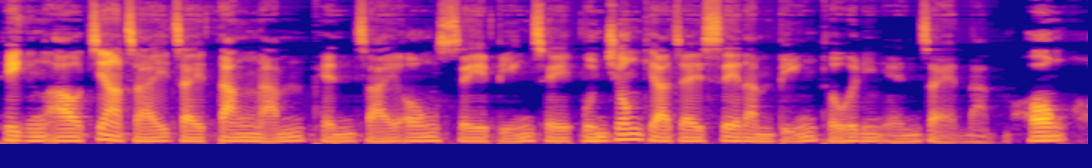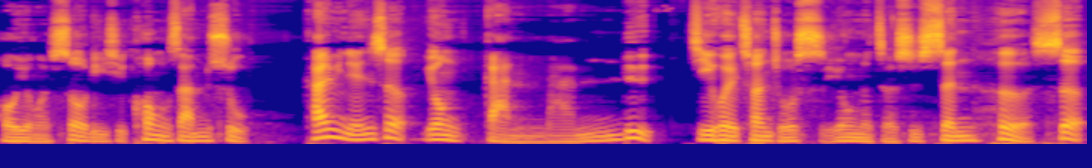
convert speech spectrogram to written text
天光后，正宅在东南，偏在往西边侧；文昌徛在西南边，桃花林园在南方。好用的数字是空三数。开运颜色用橄榄绿，机会穿着使用的则是深褐色。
